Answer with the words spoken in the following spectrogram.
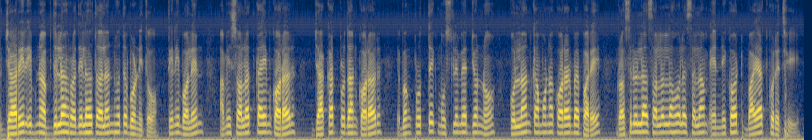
জারির ইবনু আবদুল্লাহ রদিল্লাহ তাল্লাহ্ন হতে বর্ণিত। তিনি বলেন, আমি সলাৎ কায়েম করার জাকাত প্রদান করার এবং প্রত্যেক মুসলিমের জন্য কল্যাণ কামনা করার ব্যাপারে রসুলুল্লাহ সাল্লাহ সাল্লাম এর নিকট বায়াত করেছি।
